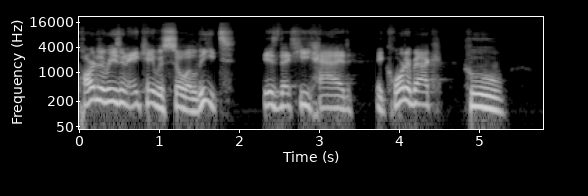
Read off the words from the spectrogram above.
Part of the reason AK was so elite is that he had a quarterback who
